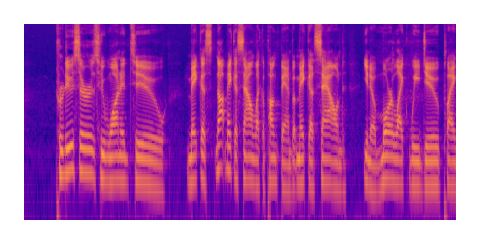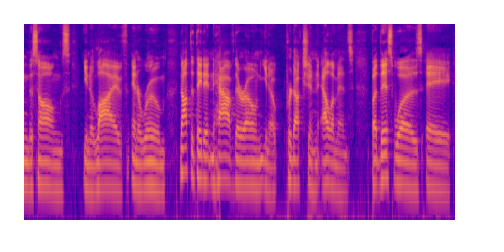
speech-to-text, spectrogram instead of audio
producers who wanted to make us not make us sound like a punk band, but make us sound, you know, more like we do playing the songs, you know, live in a room. Not that they didn't have their own, you know, production elements, but this was a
